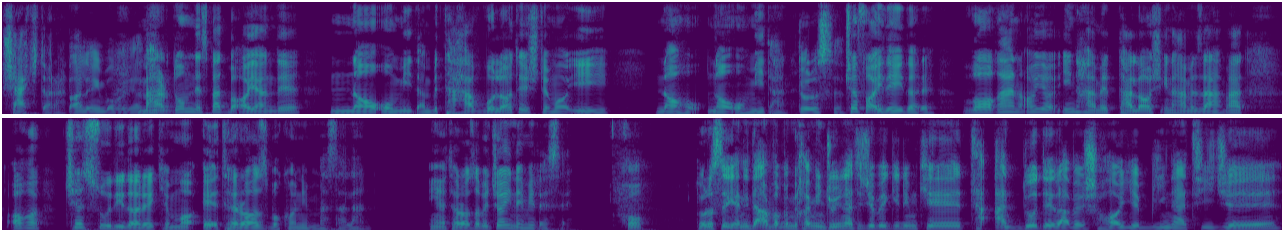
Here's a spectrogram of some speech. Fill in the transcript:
شک دارن. بله این واقعیت. مردم نسبت به آینده ناامیدن. به تحولات اجتماعی ناامیدن. درسته. چه فایده ای داره؟ واقعا آیا این همه تلاش این همه زحمت آقا چه سودی داره که ما اعتراض بکنیم مثلا؟ این اعتراضا به جایی نمی‌رسه. خب؟ درسته. یعنی در واقع می‌خوایم اینجوری نتیجه بگیریم که تعدد روش های بی نتیجه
